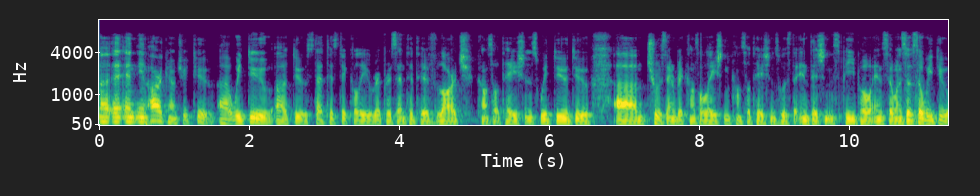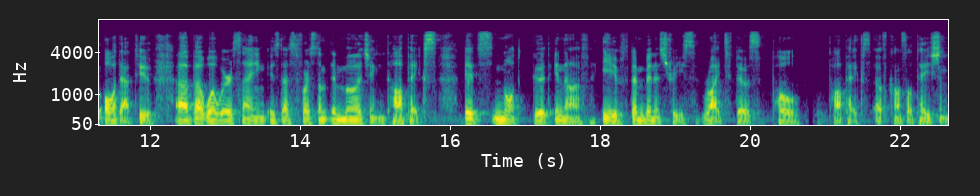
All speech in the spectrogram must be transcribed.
Uh, and in our country too, uh, we do uh, do statistically representative large consultations. We do do um, truth and reconciliation consultations with the indigenous people and so on. So, so we do all that too. Uh, but what we're saying is that for some emerging topics, it's not good enough if the ministries write those poll topics of consultation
